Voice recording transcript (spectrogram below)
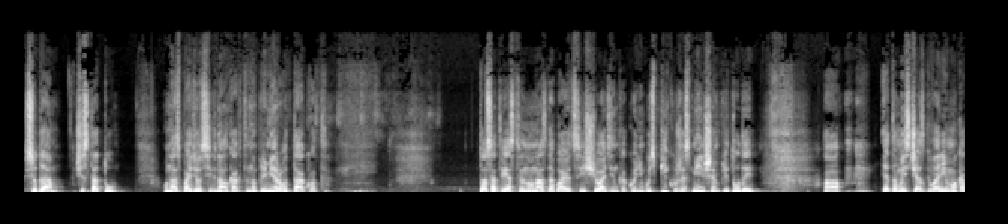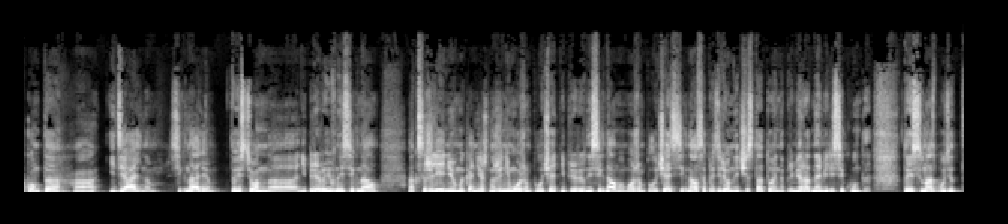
сюда частоту, у нас пойдет сигнал как-то, например, вот так вот, то, соответственно, у нас добавится еще один какой-нибудь пик уже с меньшей амплитудой. А, это мы сейчас говорим о каком-то а, идеальном сигнале, то есть он а, непрерывный сигнал. К сожалению, мы, конечно же, не можем получать непрерывный сигнал, мы можем получать сигнал с определенной частотой, например, 1 миллисекунда. То есть у нас будет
